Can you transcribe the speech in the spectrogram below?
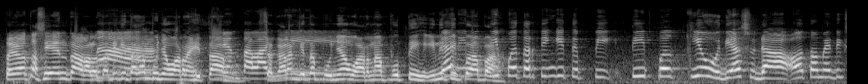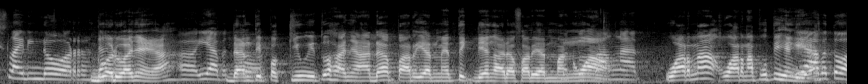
Toyota Sienta, kalau tadi Nah, kita kan punya warna hitam. Lagi. Sekarang kita punya warna putih. Ini Dan tipe ini apa? tipe tertinggi tipe, tipe Q. Dia sudah automatic sliding door. Dua-duanya ya. Eh, iya, betul. Dan tipe Q itu hanya ada varian matic, dia nggak ada varian manual. banget. Warna warna putih yang Iya ya. betul.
